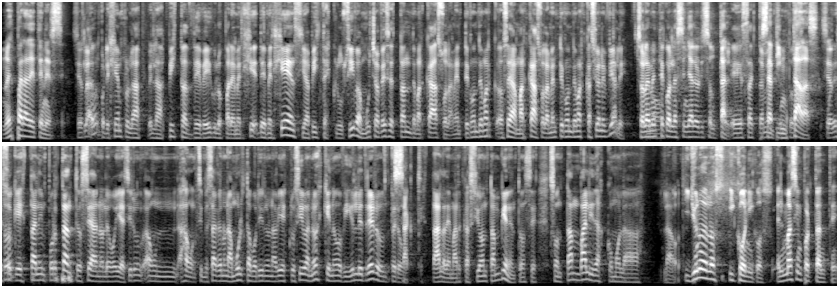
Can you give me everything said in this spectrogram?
No es para detenerse, ¿cierto? Claro, por ejemplo, las, las pistas de vehículos para de emergencia, pistas exclusivas, muchas veces están demarcadas solamente con demarca- o sea, marcadas solamente con demarcaciones viales. Solamente No. con la señal horizontal. Exactamente. O sea, pintadas, Entonces, ¿cierto? Por eso que es tan importante, o sea, no le voy a decir a un, a un- si me sacan una multa por ir en una vía exclusiva, no es que no vi el letrero, pero Exacto. está la demarcación también, entonces son tan válidas como la, la otra. Y uno de los icónicos, el más importante,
